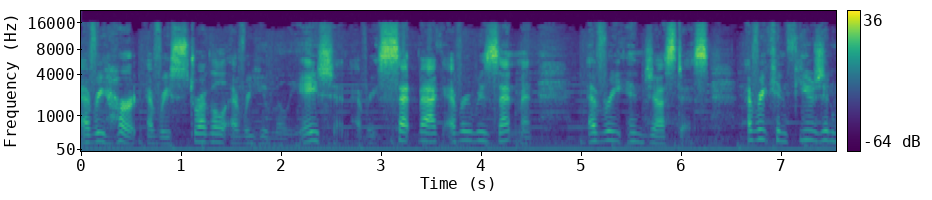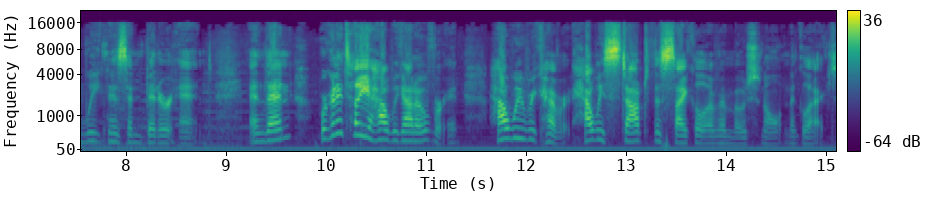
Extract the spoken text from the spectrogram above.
Every hurt, every struggle, every humiliation, every setback, every resentment, every injustice, every confusion, weakness, and bitter end. And then we're going to tell you how we got over it, how we recovered, how we stopped the cycle of emotional neglect,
